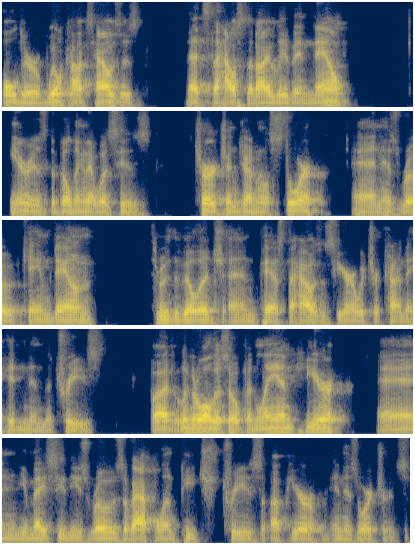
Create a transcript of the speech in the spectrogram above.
older Wilcox houses. That's the house that I live in now. Here is the building that was his church and general store, and his road came down through the village and past the houses here, which are kind of hidden in the trees. But look at all this open land here, and you may see these rows of apple and peach trees up here in his orchards.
